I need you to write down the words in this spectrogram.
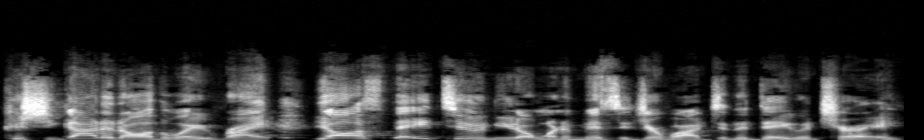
because she got it all the way right. Y'all stay tuned. You don't want to miss it. You're watching The Day with Trae.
